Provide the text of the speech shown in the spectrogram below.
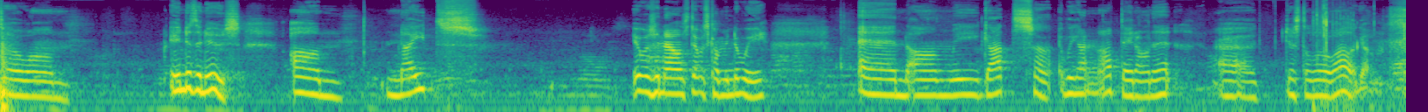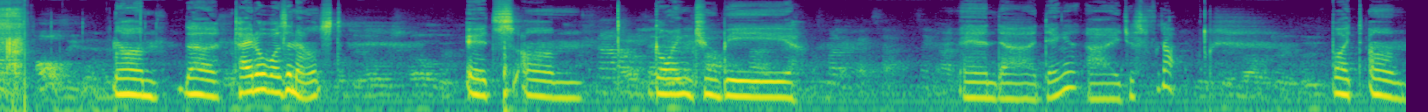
So, um, into the news. Um, NiGHTS. It was announced it was coming to Wii, and um, we got some, we got an update on it uh, just a little while ago. Um, the title was announced. It's um, going to be, and uh, dang it, I just forgot. But um,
